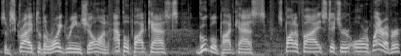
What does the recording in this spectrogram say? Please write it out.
subscribe to the Roy Green Show on Apple Podcasts, Google Podcasts, Spotify, Stitcher, or wherever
